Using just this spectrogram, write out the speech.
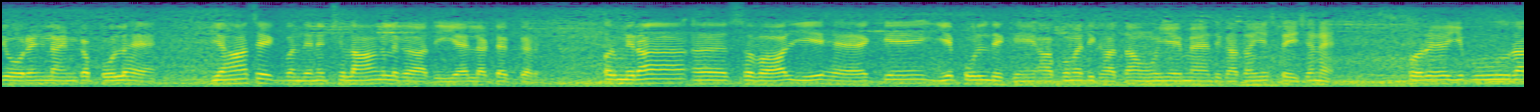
जो ऑरेंज लाइन का पुल है, यहाँ से एक बंदे ने छलांग लगा दी है, लटक कर। और मेरा आ, सवाल ये है कि ये पुल देखें आपको मैं दिखाता हूँ ये मैं दिखाता हूँ ये स्टेशन है। और ये पूरा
